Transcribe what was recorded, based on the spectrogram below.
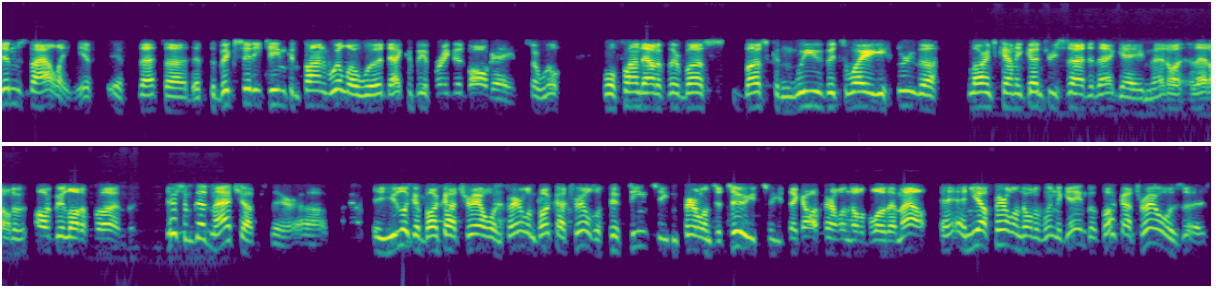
Symmes Valley. If if that uh, if the big city team can find Willowood, that could be a pretty good ball game. So we'll we'll find out if their bus bus can weave its way through the Lawrence County countryside to that game. That ought, that ought to ought to be a lot of fun. But there's some good matchups there. Uh, you look at Buckeye Trail and Fairland. Buckeye Trail's a 15 seed and Fairland's a two, so you think, oh, Fairland ought to blow them out. And, and yeah, Fairland ought to win the game, but Buckeye Trail is, a, is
